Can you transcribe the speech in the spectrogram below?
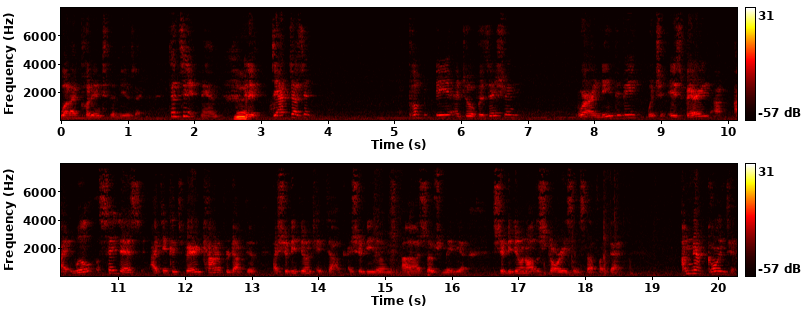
what I put into the music. That's it, man. Yeah. And if that doesn't put me into a position where I need to be, which is very. Uh, I will say this: I think it's very counterproductive. I should be doing TikTok. I should be doing uh, social media. I should be doing all the stories and stuff like that. I'm not going to.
